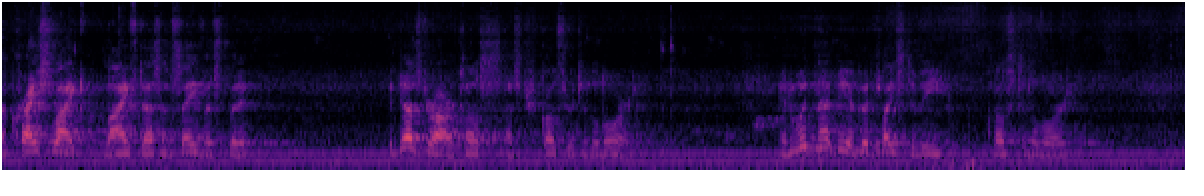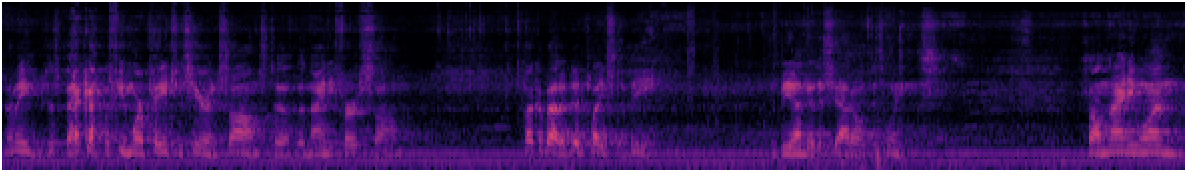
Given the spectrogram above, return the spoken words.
a Christ-like life doesn't save us, but it, it does draw us close, us closer to the Lord. And wouldn't that be a good place to be close to the Lord? Let me just back up a few more pages here in Psalms to the 91st Psalm. Talk about a good place to be. To be under the shadow of his wings. Psalm 91,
